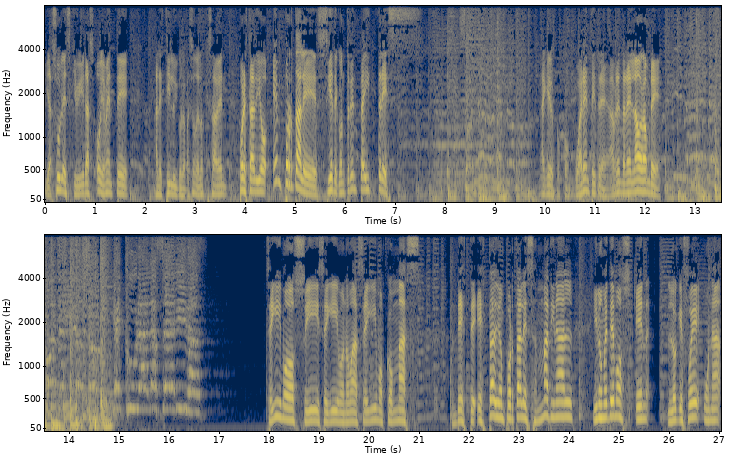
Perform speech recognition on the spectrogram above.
y azules que vivirás obviamente al estilo y con la pasión de los que saben, por estadio en Portales, 7 con 33. Aquí pues con 43. Aprendan en la hora, hombre. Seguimos, sí, seguimos nomás, seguimos con más de este Estadio en Portales matinal y nos metemos en lo que fue una,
